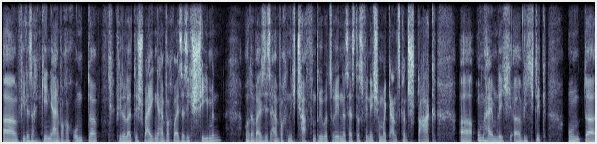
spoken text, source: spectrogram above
Äh, viele Sachen gehen ja einfach auch unter. Viele Leute schweigen einfach, weil sie sich schämen oder weil sie es einfach nicht schaffen, drüber zu reden. Das heißt, das finde ich schon mal ganz, ganz stark, äh, unheimlich äh, wichtig. Und äh,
